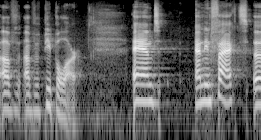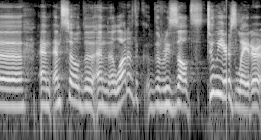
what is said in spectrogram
of, of people are. And, and in fact, uh, and, and so the, and a lot of the, the results, two years later,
